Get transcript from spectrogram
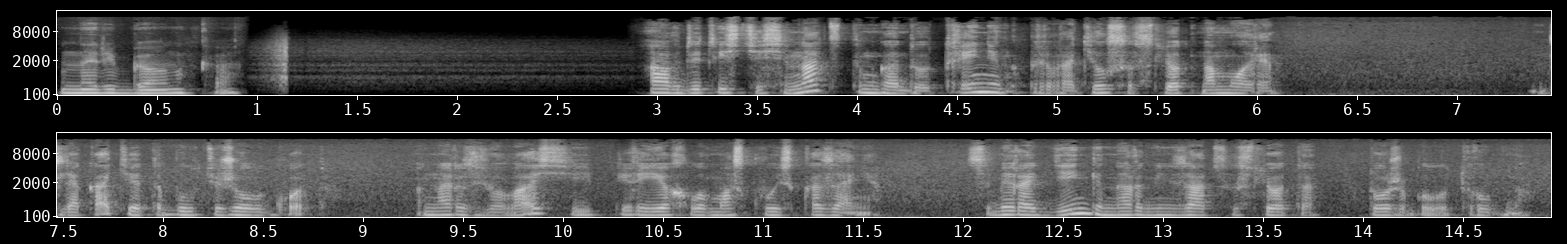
на ребенка. А в 2017 году тренинг превратился в слет на море. Для Кати это был тяжелый год. Она развелась и переехала в Москву из Казани. Собирать деньги на организацию слета тоже было трудно –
